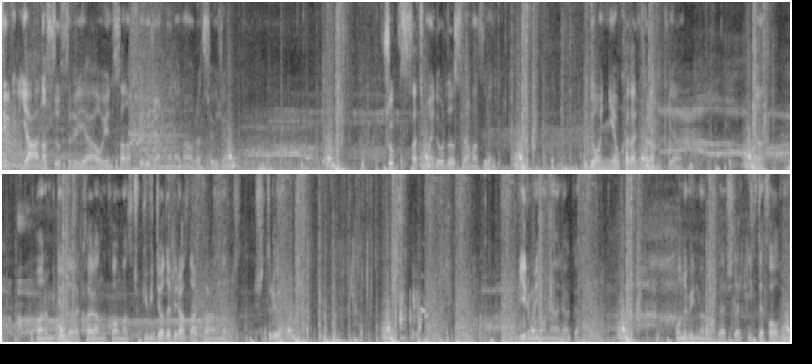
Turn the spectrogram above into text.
Siktir ya nasıl ısırır ya oyun sana söyleyeceğim ben ana avrat söyleyeceğim. Çok saçmaydı orada ısıramazdı beni. Bir de oyun niye bu kadar karanlık ya? Hıh. Videoda da karanlık olmaz. Çünkü videoda biraz daha karanlıklaştırıyor. Bir mi? O ne alaka? Onu bilmiyorum arkadaşlar. İlk defa oluyor.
